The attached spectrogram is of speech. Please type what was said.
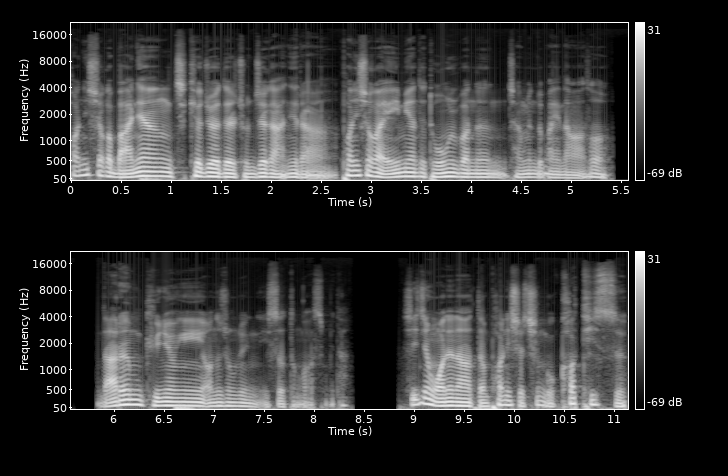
퍼니셔가 마냥 지켜줘야 될 존재가 아니라 퍼니셔가 에이미한테 도움을 받는 장면도 많이 나와서 나름 균형이 어느 정도 있었던 것 같습니다. 시즌 1에 나왔던 퍼니셔 친구 커티스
